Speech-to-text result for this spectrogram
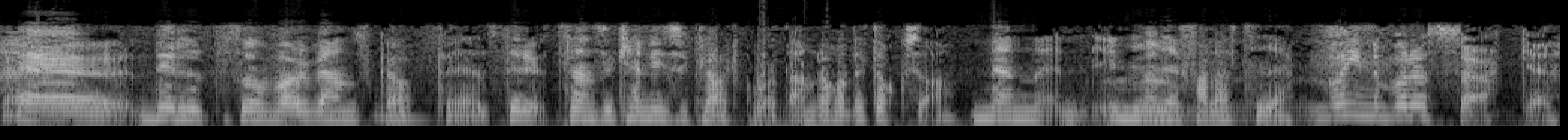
eh, det är lite så vår vänskap eh, ser ut. Sen så kan det ju såklart gå åt andra hållet också. Men i nio fall av tio. Vad innebär det söker?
